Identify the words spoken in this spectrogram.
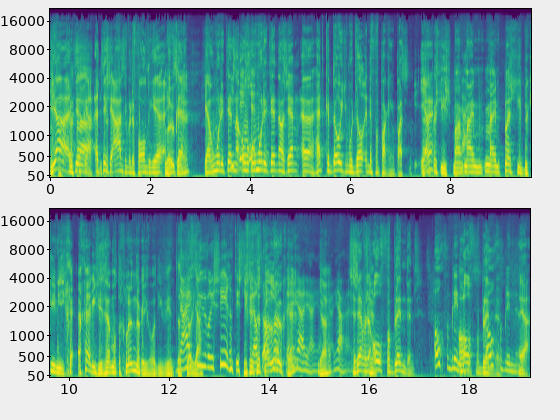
Ja, het is, ja, het is je aanzien bij de volgende keer. Leuk, zeg, hè? Ja, hoe moet ik dit nou, hoe, moet ik dit nou zeggen? Eh, het cadeautje moet wel in de verpakking passen. Ja, Hè? precies. Maar Ja. Mijn, mijn plastic bikini... Ge- Gerry zit helemaal te glunderen, joh. Die vindt dat nou, wel... hij Ja. fluoriserend is die vindt zelfs het wel ook leuk, nog, hè? Ja, ja, ja. Ja. ja, ja. Ze zeggen ze oogverblindend. Oogverblindend. Oogverblindend. Oogverblindend. Ja.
